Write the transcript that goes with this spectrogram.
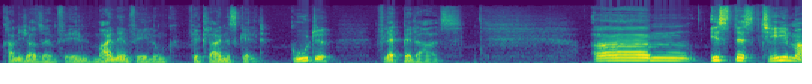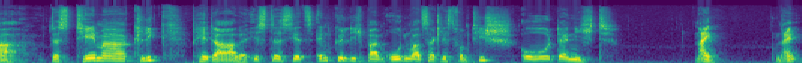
Kann ich also empfehlen. Meine Empfehlung für kleines Geld. Gute Flatpedals. Ähm, ist das Thema, das Thema Klickpedale, ist das jetzt endgültig beim Odenwald Cyclist vom Tisch oder nicht? Nein, nein.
